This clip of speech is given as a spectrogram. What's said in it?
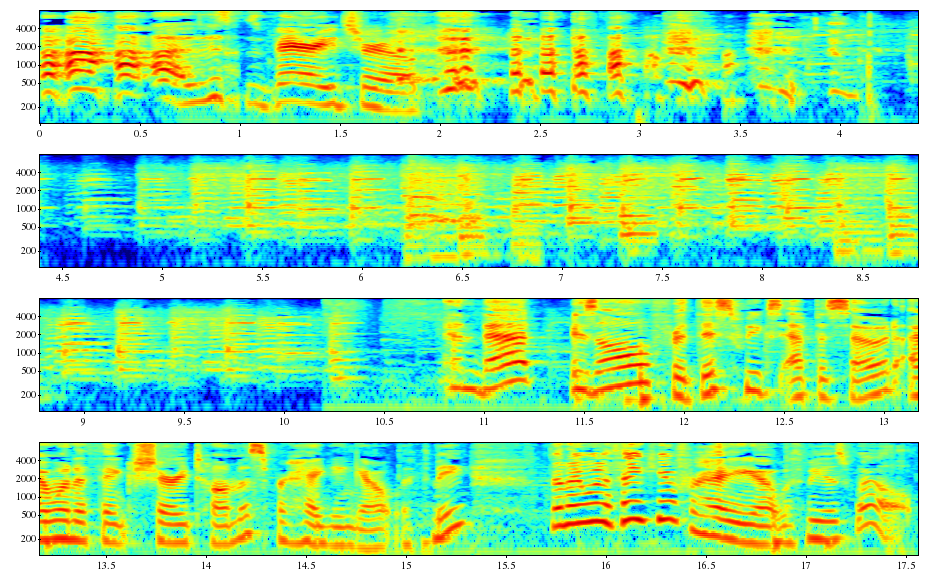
this is very true. And that is all for this week's episode. I want to thank Sherry Thomas for hanging out with me, and I want to thank you for hanging out with me as well.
